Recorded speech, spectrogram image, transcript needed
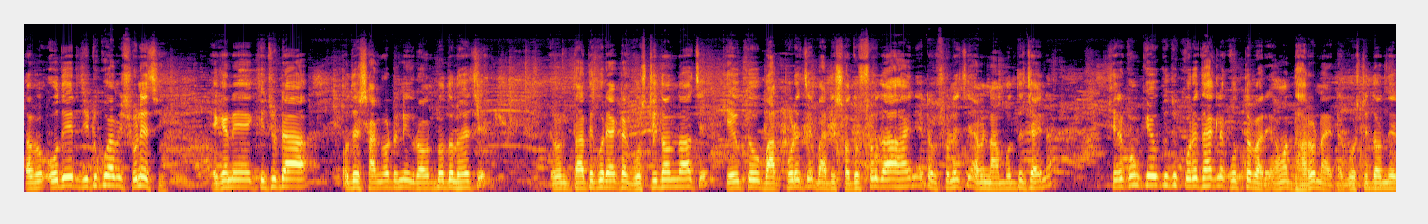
তবে ওদের যেটুকু আমি শুনেছি, এখানে কিছুটা ওদের সাংগঠনিক রদবদল হয়েছে এবং তাতে করে একটা গোষ্ঠীদ্বন্দ্ব আছে। কেউ কেউ বাদ পড়েছে, বাড়ির সদস্যও দেওয়া হয়নি, এটাও শুনেছি, আমি নাম বলতে চাই না। সেরকম কেউ কিছু করে থাকলে করতে পারে, আমার ধারণা এটা, গোষ্ঠীদ্বন্দ্বের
